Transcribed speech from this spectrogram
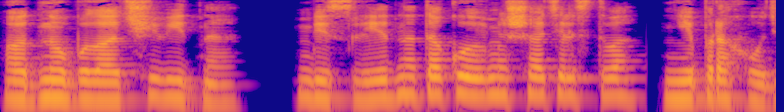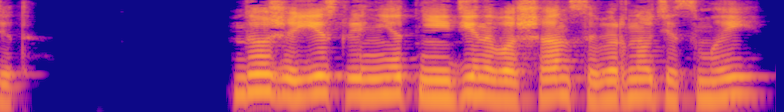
Одно было очевидно – бесследно такое вмешательство не проходит. Даже если нет ни единого шанса вернуть Эсмей,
